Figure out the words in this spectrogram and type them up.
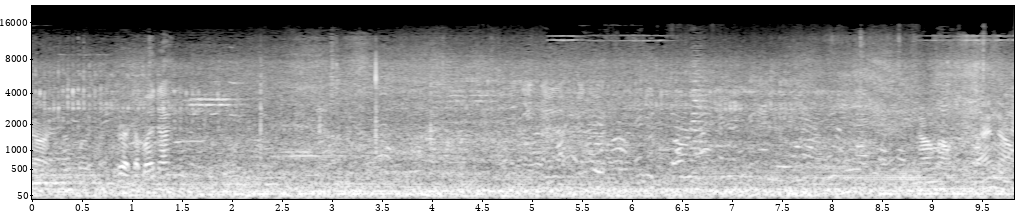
rồi 50 Rồi, cảm ơn anh ngon không quá ngon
